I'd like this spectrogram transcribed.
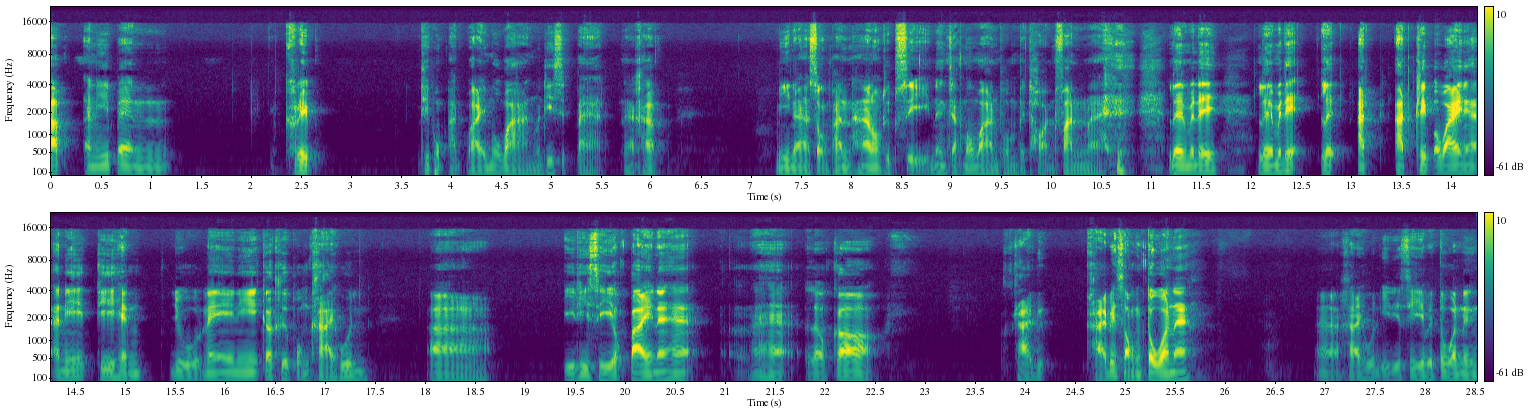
รับ อันนี้เป็นคลิปที่ผมอัดไว้เมื่อวานวันที่ 18 นะครับ มีนา2564 เนื่องจากเมื่อวานผมไปถอนฟันมา เลยไม่ได้เลยไม่ได้เลยอัดอัดคลิปเอาไว้นะอันนี้ที่เห็นอยู่ในนี้ก็คือผมขายหุ้นอ่า ETC ออกไปนะฮะนะฮะแล้วก็ขายขายไป 2 ตัวนะ ขายหุ้น ETC ไปตัวหนึ่ง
